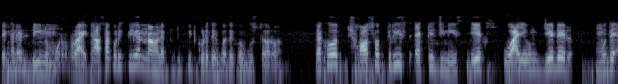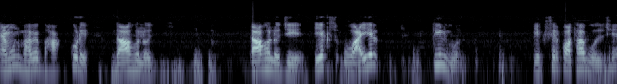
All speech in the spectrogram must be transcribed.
এখানে ডি নম্বর রাইট আশা করি ক্লিয়ার না হলে একটু রিপিট করে দেখব দেখো বুঝতে পারবা। দেখো, ছশো ত্রিশ একটি জিনিস এক্স ওয়াই এবং জেড এর মধ্যে এমন ভাবে ভাগ করে দেওয়া হলো দেওয়া হলো যে এক্স ওয়াই এর তিন গুণ। এক্সের কথা বলছে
